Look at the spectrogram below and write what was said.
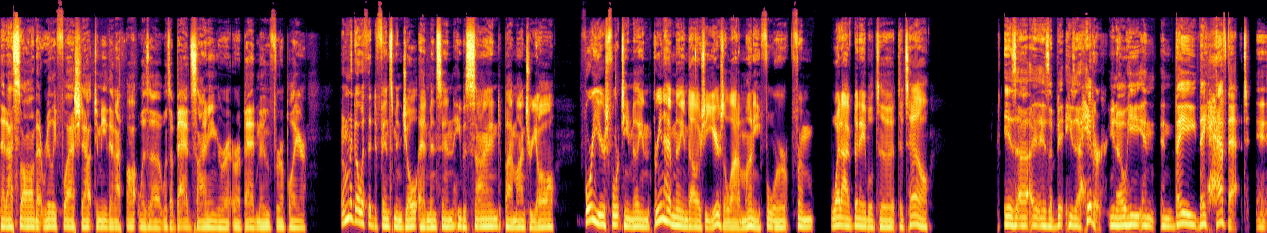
that I saw that really flashed out to me that I thought was a was a bad signing or, or a bad move for a player. I'm going to go with the defenseman Joel Edmundson. He was signed by Montreal, four years, fourteen million, three and a half million dollars a year is a lot of money for from what I've been able to to tell is a is a bit he's a hitter you know he and and they they have that in,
